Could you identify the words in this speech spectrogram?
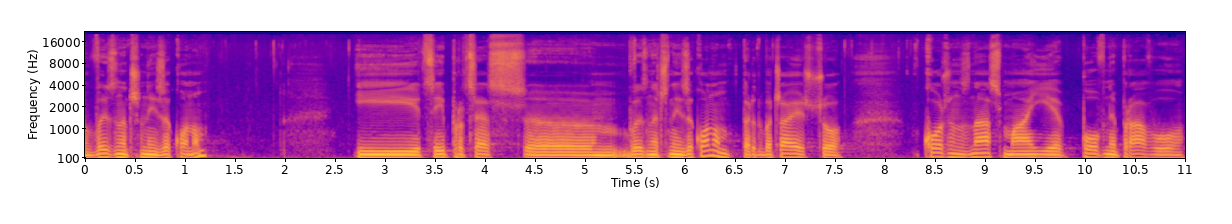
визначений законом, І цей процес, е, визначений законом, передбачає, що кожен з нас має повне право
